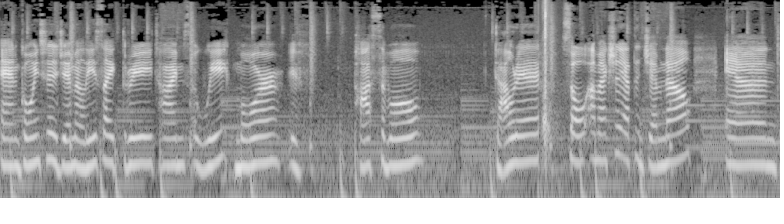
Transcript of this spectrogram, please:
and going to the gym at least like three times a week, more if possible. Doubt it. So I'm actually at the gym now, and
